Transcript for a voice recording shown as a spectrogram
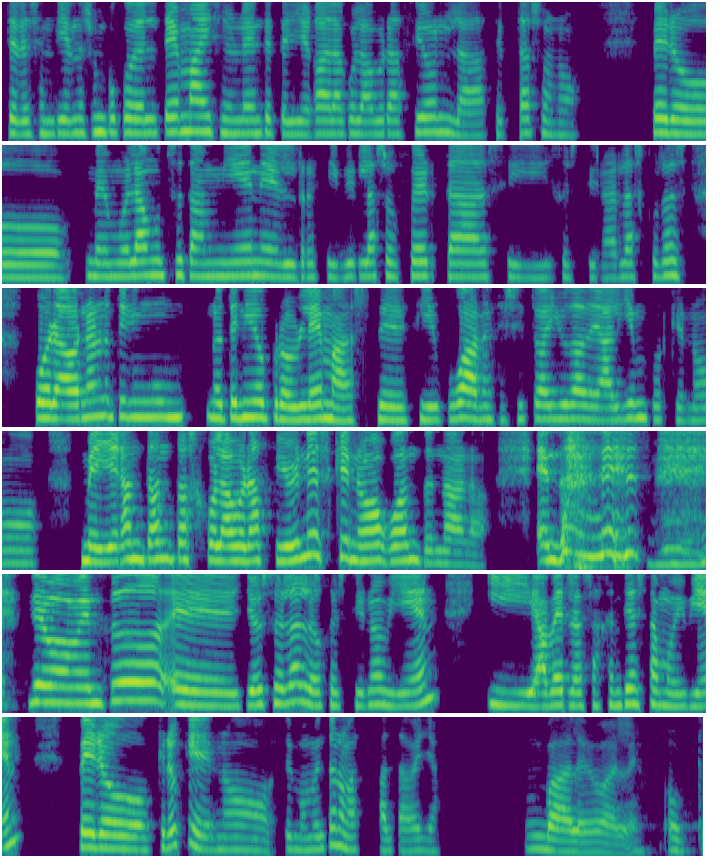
te desentiendes un poco del tema y simplemente te llega la colaboración, la aceptas o no. Pero me mola mucho también el recibir las ofertas y gestionar las cosas. Por ahora no, tengo no he tenido problemas de decir, Buah, necesito ayuda de alguien porque no me llegan tantas colaboraciones que no aguanto. No, no. Entonces, de momento eh, yo sola lo gestiono bien y a ver, las agencias están muy bien, pero creo que no, de momento no me hace falta ya. Vale, vale, ok,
